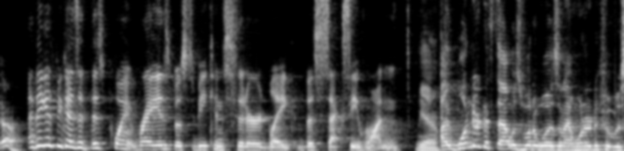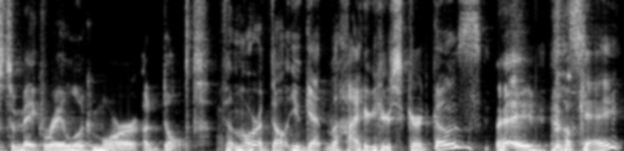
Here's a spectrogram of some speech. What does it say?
yeah. I think it's because at this point Ray is supposed to be considered like the sexy one. Yeah. I wondered if that was what it was, and I wondered if it was to make Ray look more adult. the more adult you get, the higher your skirt goes. Hey, Okay.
